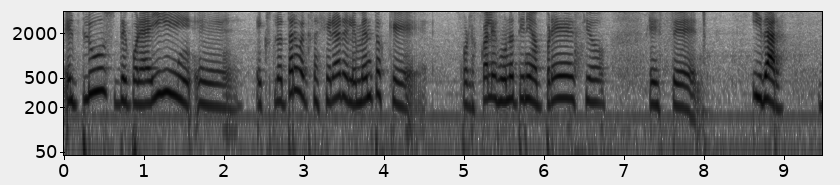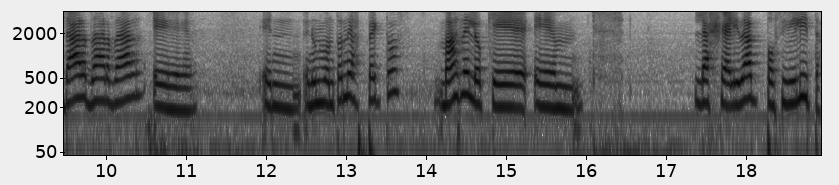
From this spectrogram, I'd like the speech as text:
el plus de por ahí eh, explotar o exagerar elementos que por los cuales uno tiene aprecio este y dar dar dar dar eh, en, en un montón de aspectos más de lo que em, la realidad posibilita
